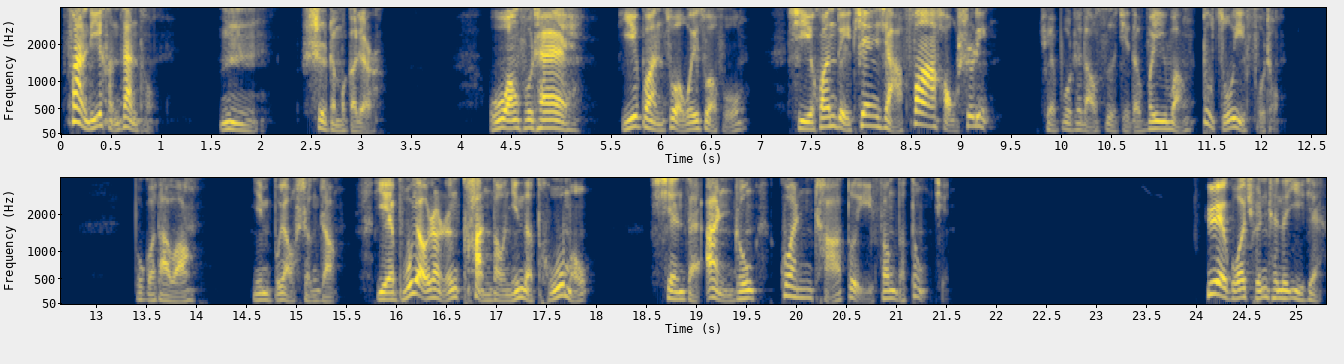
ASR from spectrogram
范蠡很赞同，嗯。是这么个理儿。吴王夫差一贯作威作福，喜欢对天下发号施令，却不知道自己的威望不足以服众。不过大王，您不要声张，也不要让人看到您的图谋，先在暗中观察对方的动静。越国群臣的意见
